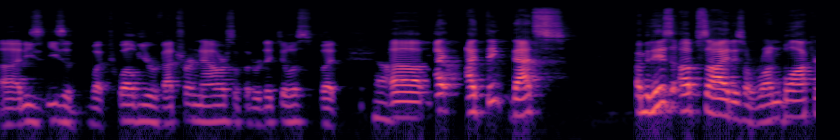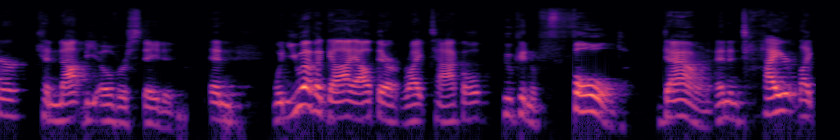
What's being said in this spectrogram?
Uh, and he's he's a what 12 year veteran now or something ridiculous. But uh, I I think that's I mean his upside as a run blocker cannot be overstated. And when you have a guy out there at right tackle who can fold down an entire like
